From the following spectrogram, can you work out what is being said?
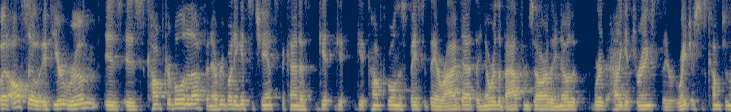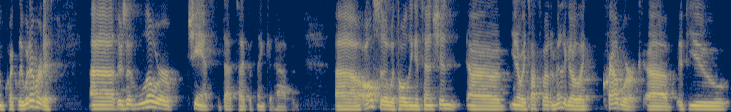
but also if your room is is comfortable enough and everybody gets a chance to kind of get get get comfortable in the space that they arrived at they know where the bathrooms are they know that where how to get drinks the waitresses come to them quickly whatever it is uh, there's a lower chance that that type of thing could happen uh, also withholding attention uh, you know we talked about a minute ago like crowd work uh, if you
